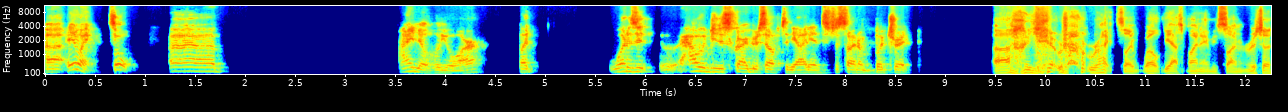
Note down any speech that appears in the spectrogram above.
Uh, anyway, so uh, I know who you are, but what is it? How would you describe yourself to the audience, just so I don't butcher it? Uh, yeah, right. So, well, yes, my name is Simon Ritter.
